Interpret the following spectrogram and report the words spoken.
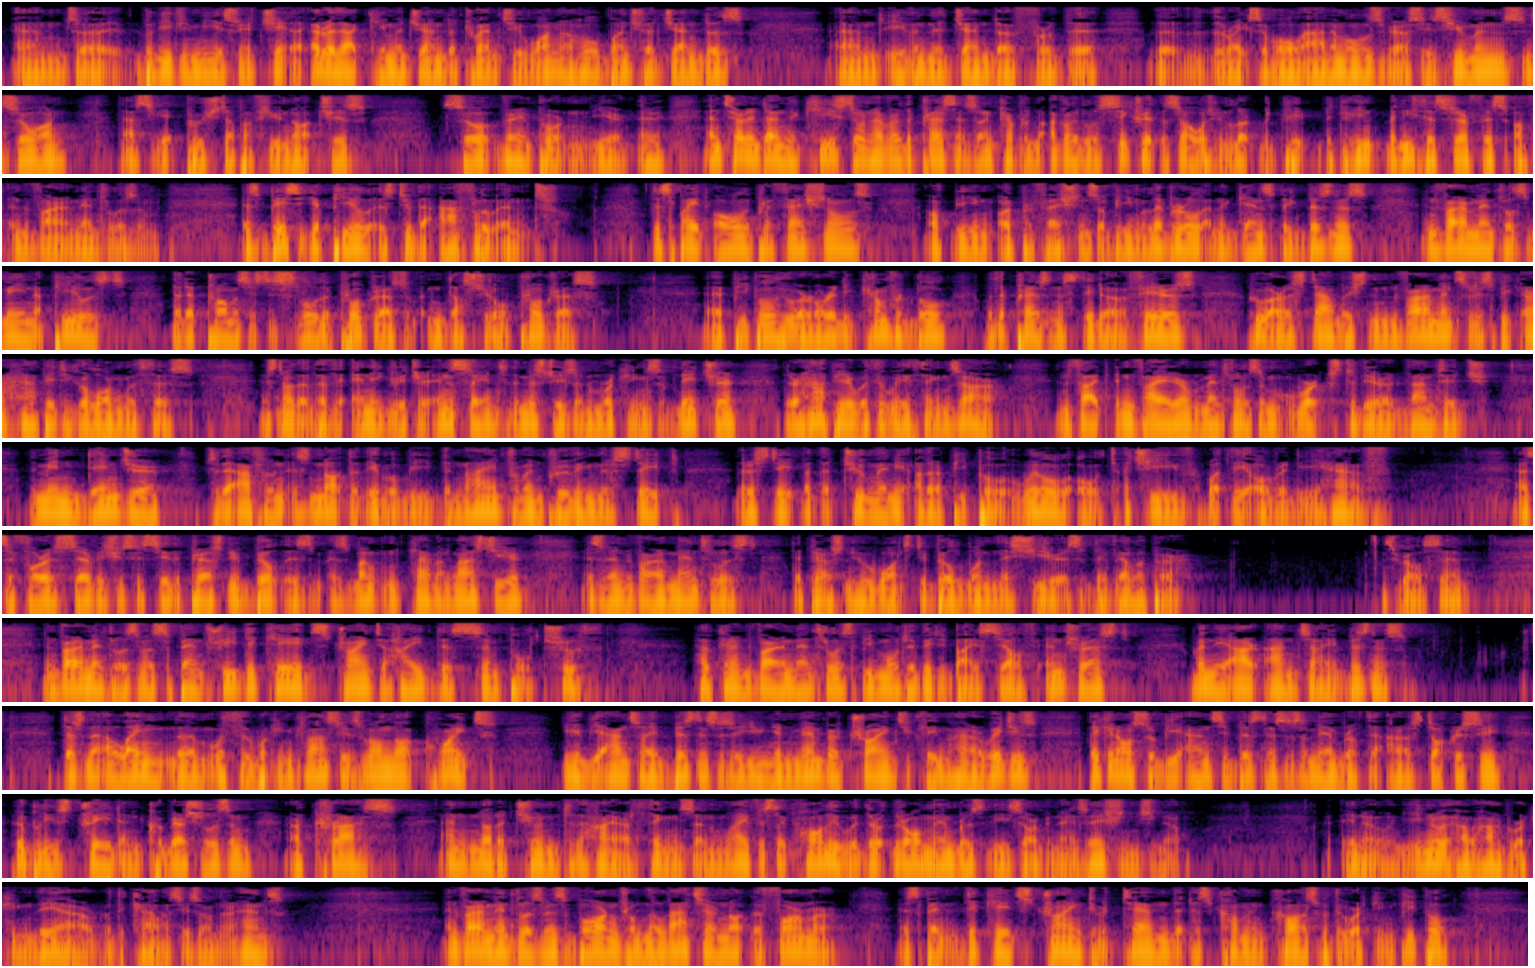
And uh, believe you me, it's going to change. Out of that came Agenda 21, a whole bunch of agendas and even the agenda for the, the, the rights of all animals versus humans and so on. That's to get pushed up a few notches. So very important year. Anyway, and turning down the keystone, however, the president has uncovered an ugly little secret that's always been lurked between, beneath the surface of environmentalism. Its basic appeal is to the affluent. Despite all the professionals of being, or professions of being liberal and against big business, environmental's main appeal is that it promises to slow the progress of industrial progress uh, people who are already comfortable with the present state of affairs, who are established in the environment, so to speak, are happy to go along with this. It's not that they have any greater insight into the mysteries and workings of nature. They're happier with the way things are. In fact, environmentalism works to their advantage. The main danger to the affluent is not that they will be denied from improving their state, their state, but that too many other people will achieve what they already have. As the Forest Service used to say, the person who built his, his mountain cabin last year is an environmentalist. The person who wants to build one this year is a developer. As well said. Environmentalism has spent three decades trying to hide this simple truth. How can environmentalists be motivated by self-interest when they are anti-business? Doesn't that align them with the working classes? Well, not quite. You can be anti-business as a union member trying to claim higher wages, but you can also be anti-business as a member of the aristocracy who believes trade and commercialism are crass and not attuned to the higher things in life. It's like Hollywood. They're, they're all members of these organizations, you know. You know, you know how hardworking they are with the calluses on their hands. Environmentalism is born from the latter, not the former. It spent decades trying to pretend that it has common cause with the working people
